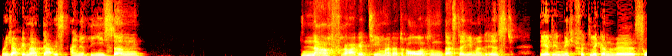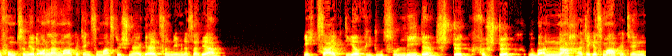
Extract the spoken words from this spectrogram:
Und ich habe gemerkt, da ist ein riesen Nachfragethema da draußen, dass da jemand ist, der den nicht verklicken will, so funktioniert Online-Marketing, so machst du schnell Geld, sondern jemand, der sagt, ja, ich zeige dir, wie du solide Stück für Stück über ein nachhaltiges Marketing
